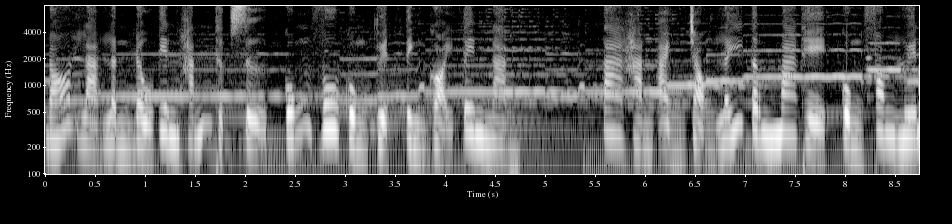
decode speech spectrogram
Đó là lần đầu tiên hắn thực sự cũng vô cùng tuyệt tình gọi tên nàng. Ta hàn ảnh trọng lấy tâm ma thể cùng phong luyến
